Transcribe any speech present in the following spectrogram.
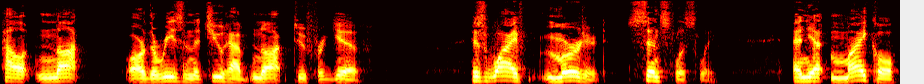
how not, or the reason that you have not to forgive. His wife murdered senselessly. And yet Michael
